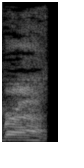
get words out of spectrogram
bruh.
